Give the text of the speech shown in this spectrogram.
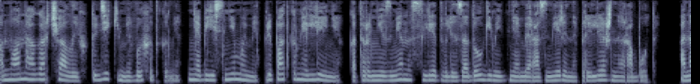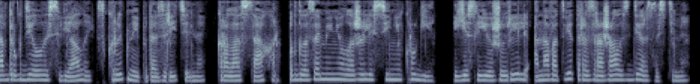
но она огорчала их то дикими выходками, необъяснимыми припадками лени, которые неизменно следовали за долгими днями размеренной, прилежной работы. Она вдруг делалась вялой, скрытной и подозрительной, крала сахар, под глазами у нее ложились синие круги, и если ее журили, она в ответ разражалась дерзостями.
